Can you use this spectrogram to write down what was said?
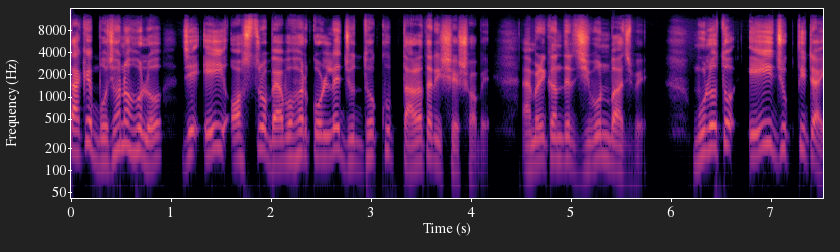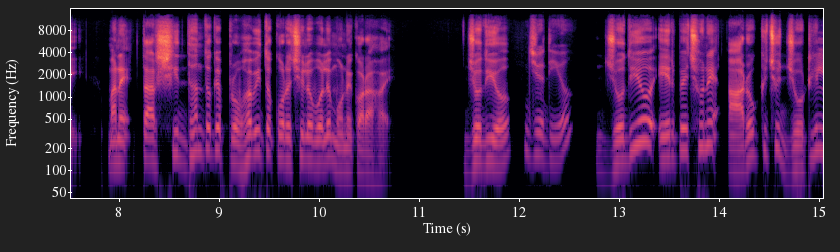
তাকে বোঝানো হলো যে এই অস্ত্র ব্যবহার করলে যুদ্ধ খুব তাড়াতাড়ি শেষ হবে আমেরিকানদের জীবন বাঁচবে। মূলত এই যুক্তিটাই মানে তার সিদ্ধান্তকে প্রভাবিত করেছিল বলে মনে করা হয়। যদিও যদিও যদিও এর পেছনে আরও কিছু জটিল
